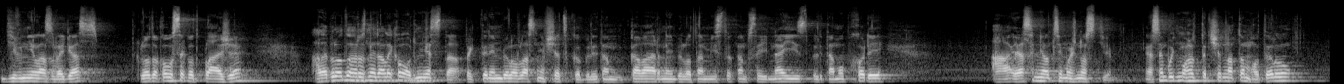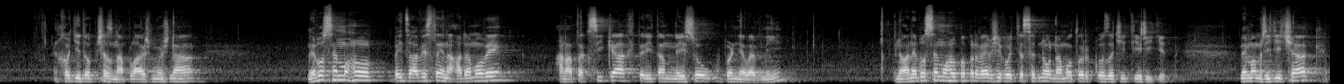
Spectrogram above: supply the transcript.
divný Las Vegas. Bylo to kousek od pláže, ale bylo to hrozně daleko od města, ve kterém bylo vlastně všecko. Byly tam kavárny, bylo tam místo, kam se jít najíst, byly tam obchody. A já jsem měl tři možnosti. Já jsem buď mohl trčet na tom hotelu, chodit občas na pláž možná, nebo jsem mohl být závislý na Adamovi a na taxíkách, který tam nejsou úplně levný. No a nebo jsem mohl poprvé v životě sednout na motorku a začít ji řídit. Nemám řidičák,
